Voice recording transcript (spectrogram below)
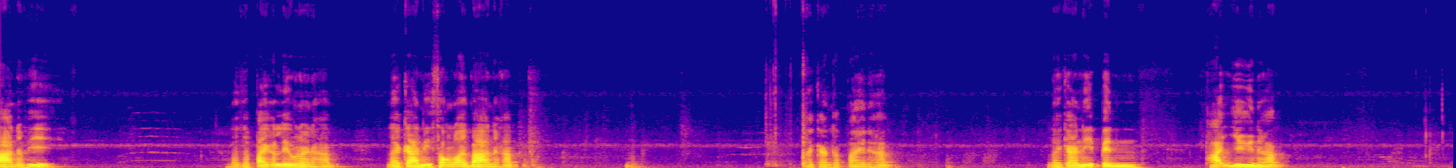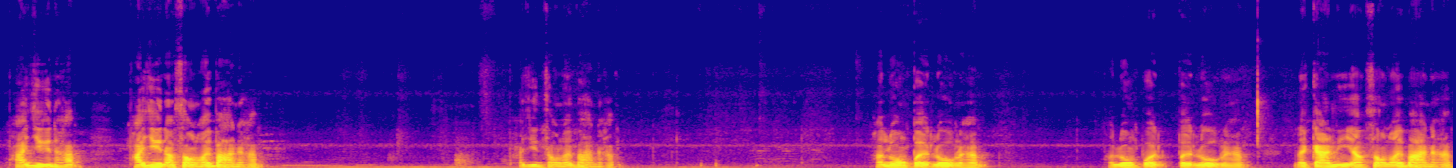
บาทนะพี่ เราจะไปกันเร็วหน่อยนะครับ รายการนี้สองร้อยบาทนะครับ รายการต่อไปนะครับ รายการนี้เป็นพระยืนนะครับพระยืนนะครับพระยืนเอาสองร้อยบาทนะครับพระยืนสองร้อยบาทนะครับพระล่วงเปิดโลกนะครับพระล่วงเปิดเปิดโลกนะครับ รายการนี้เอาสองร้อยบาทนะครับ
